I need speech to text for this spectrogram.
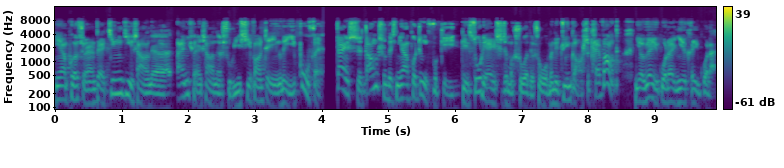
新加坡虽然在经济上的、安全上呢属于西方阵营的一部分，但是当时的新加坡政府给给苏联也是这么说的：说我们的军港是开放的，你要愿意过来，你也可以过来，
